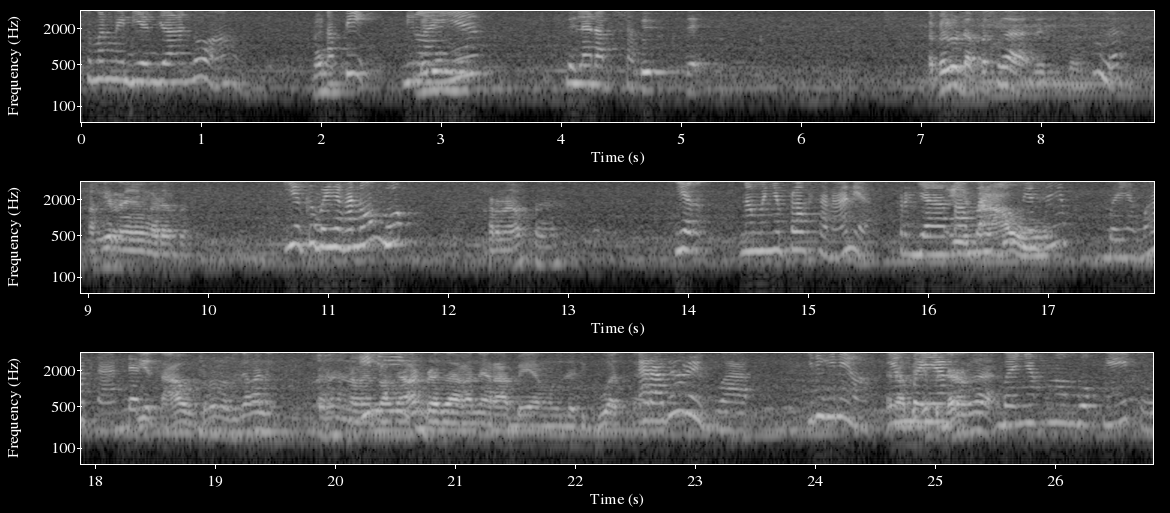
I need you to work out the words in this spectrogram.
cuman median jalan doang Men- tapi nilainya sembilan ratusan ya. Tapi lu dapet nggak dari situ? enggak Akhirnya nggak dapet. iya kebanyakan nombok Karena apa? ya namanya pelaksanaan ya kerja Iya, tambah itu tahu. biasanya banyak banget kan dan Iya tahu, cuman maksudnya kan namanya Ini- pelaksanaan berdasarkan RAB yang udah dibuat kan. RAB udah dibuat jadi gini loh yang RAB-nya banyak bener banyak nomboknya itu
